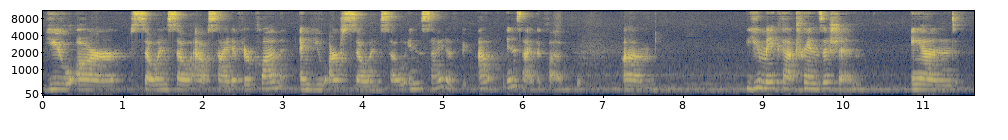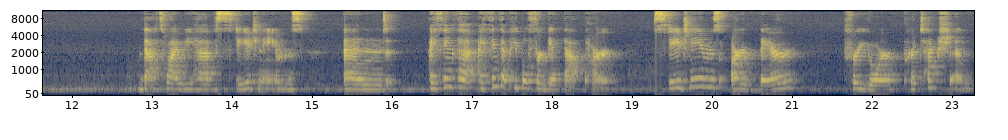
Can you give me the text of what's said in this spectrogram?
You are so and so outside of your club and you are so and so inside of out inside the club. Um, you make that transition and that's why we have stage names and i think that i think that people forget that part stage names are there for your protection.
